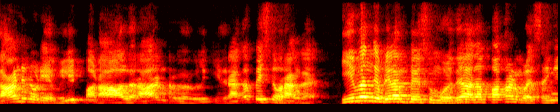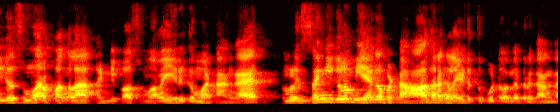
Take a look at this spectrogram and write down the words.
காண்டினுடைய வெளிப்பாடா ஆளுநர் ஆர் என்றவர்களுக்கு எதிராக பேசிட்டு வராங்க. இவங்க இப்படிலாம் பேசும்போது அதை பார்க்க நம்மளை சங்கிகள் சும்மா இருப்பாங்களா? கண்டிப்பா சும்மாவே இருக்க மாட்டாங்க. நம்மள சங்கிகளும் ஏகப்பட்ட ஆதாரங்களை எடுத்து போட்டு வந்துட்டு இருக்காங்க.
